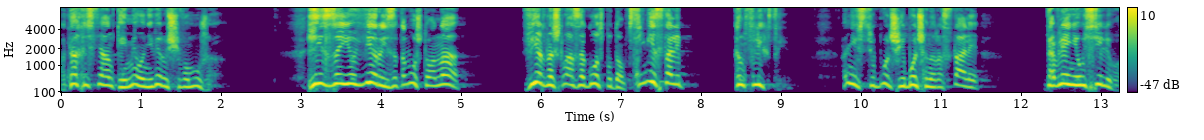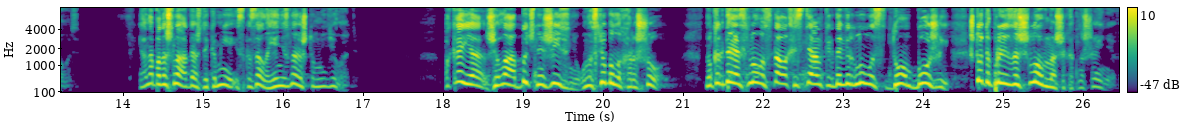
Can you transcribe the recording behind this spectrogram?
Одна христианка имела неверующего мужа. И из-за ее веры, из-за того, что она верно шла за Господом, в семье стали конфликты. Они все больше и больше нарастали, давление усиливалось. И она подошла однажды ко мне и сказала, я не знаю, что мне делать. Пока я жила обычной жизнью, у нас все было хорошо. Но когда я снова стала христианкой, когда вернулась в Дом Божий, что-то произошло в наших отношениях.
